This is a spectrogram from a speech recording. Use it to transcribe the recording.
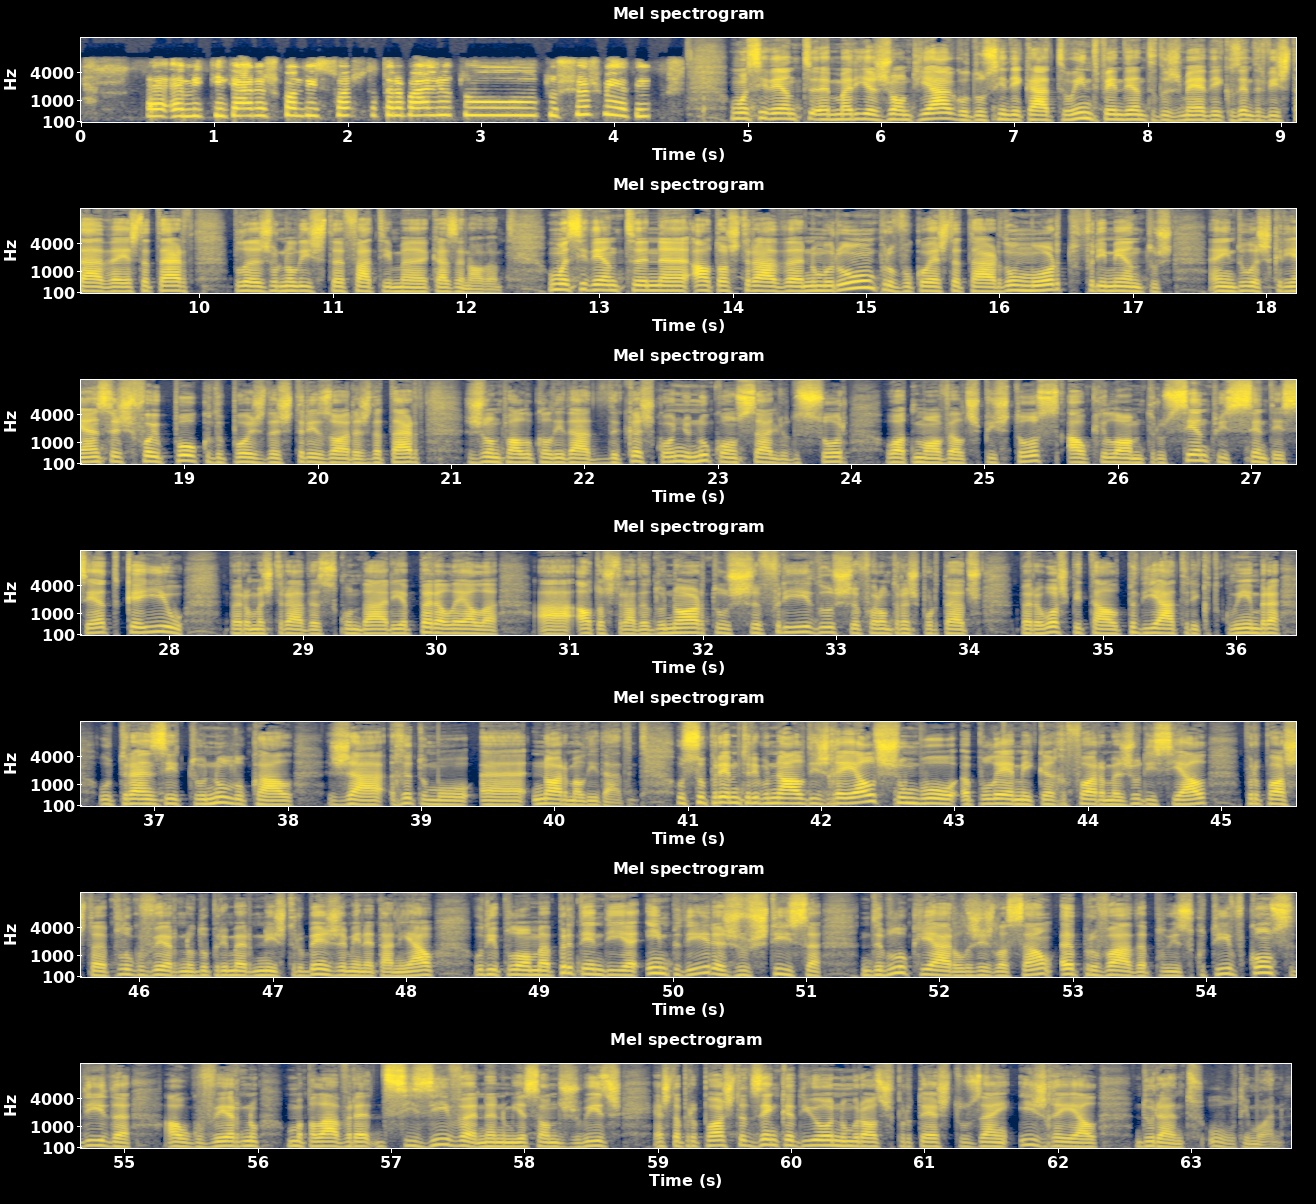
a, a mitigar as condições de trabalho do, dos seus médicos. Um acidente, Maria João Tiago, do Sindicato Independente dos Médicos, entrevistada esta tarde pela jornalista Fátima Casanova. Um acidente na autoestrada número 1 provocou esta tarde um morto, ferimentos em duas crianças. Foi pouco depois das 3 horas da tarde, junto à localidade de Casconho, no Conselho de Sor. O automóvel despistou-se ao quilómetro 167, caiu para uma estrada secundária paralela à Autostrada do Norte. Os feridos foram transportados para o Hospital Pediátrico de Coimbra. O trânsito no local já retomou a normalidade. O Supremo Tribunal de Israel chumbou a polémica reforma judicial proposta pelo governo do primeiro-ministro Benjamin Netanyahu. O diploma pretendia impedir a justiça de bloquear legislação aprovada pelo executivo, concedida ao governo, uma palavra decisiva na nomeação de juízes. Esta proposta desencadeou numerosos protestos em Israel durante o último ano.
